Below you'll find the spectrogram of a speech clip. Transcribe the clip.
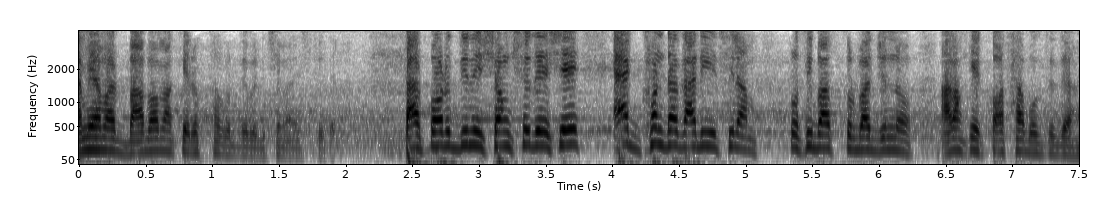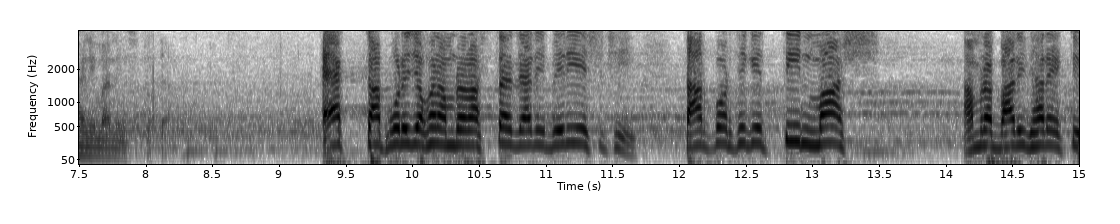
আমি আমার বাবা মাকে রক্ষা করতে পেরেছি মাননীয় স্পিকার তারপরের দিনে সংসদে এসে এক ঘণ্টা দাঁড়িয়েছিলাম প্রতিবাদ করবার জন্য। আমাকে কথা বলতে দেওয়া হয়নি মাননীয় স্পিকার। এক কাপড়ে যখন আমরা রাস্তায় দাঁড়িয়ে বেরিয়ে এসেছি, তারপর থেকে তিন মাস আমরা বাড়ি ধারে একটি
